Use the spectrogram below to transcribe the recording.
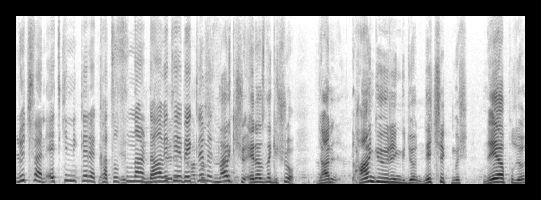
Lütfen etkinliklere katılsınlar. davetiye beklemesin. Katılsınlar ki şu en azından ki şu. Yani hangi ürün gidiyor, ne çıkmış, ne yapılıyor.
